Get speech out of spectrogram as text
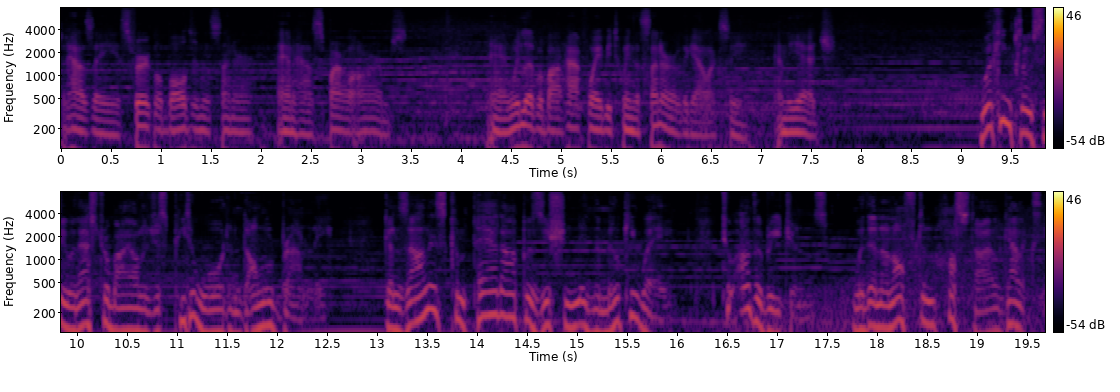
it has a spherical bulge in the center, and it has spiral arms. And we live about halfway between the center of the galaxy and the edge. Working closely with astrobiologists Peter Ward and Donald Brownlee, Gonzalez compared our position in the Milky Way to other regions within an often hostile galaxy.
